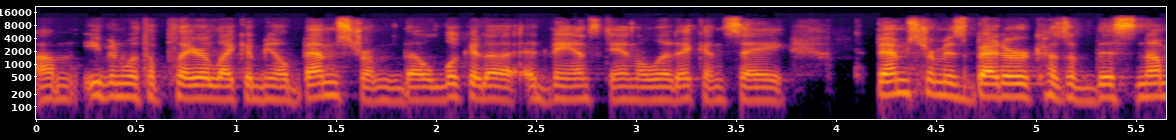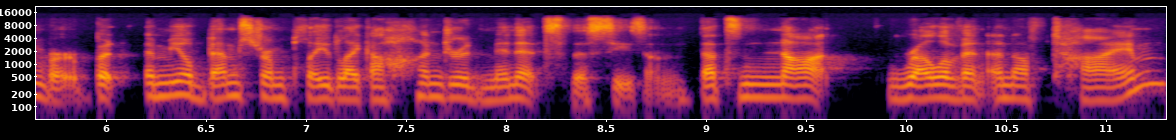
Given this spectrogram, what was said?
Um, even with a player like Emil Bemstrom, they'll look at an advanced analytic and say, Bemstrom is better because of this number. But Emil Bemstrom played like 100 minutes this season. That's not relevant enough time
